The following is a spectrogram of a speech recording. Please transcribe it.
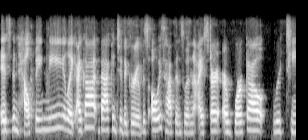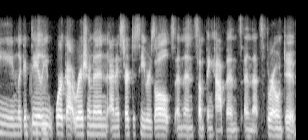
it's been helping me. Like I got back into the groove. This always happens when I start a workout routine, like a daily workout regimen, and I start to see results, and then something happens, and that's thrown to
